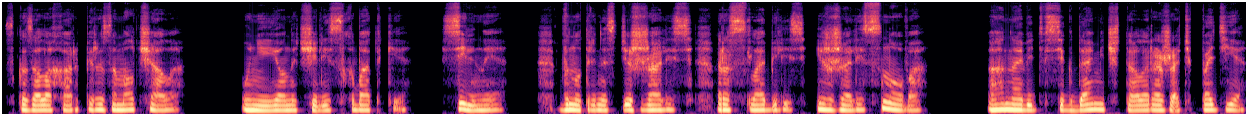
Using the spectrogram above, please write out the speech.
сказала Харпер и замолчала. У нее начались схватки, сильные. Внутренности сжались, расслабились и сжались снова. А она ведь всегда мечтала рожать в воде.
